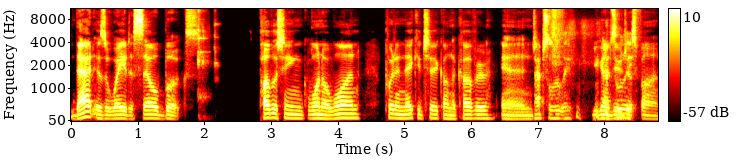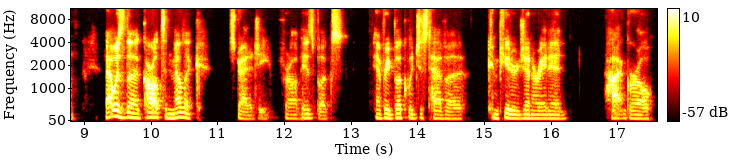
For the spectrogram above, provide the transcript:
That is a way to sell books. Publishing 101, put a naked chick on the cover, and Absolutely. you're going to do just fine. That was the Carlton Mellick strategy for all of his books. Every book would just have a computer generated hot girl,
